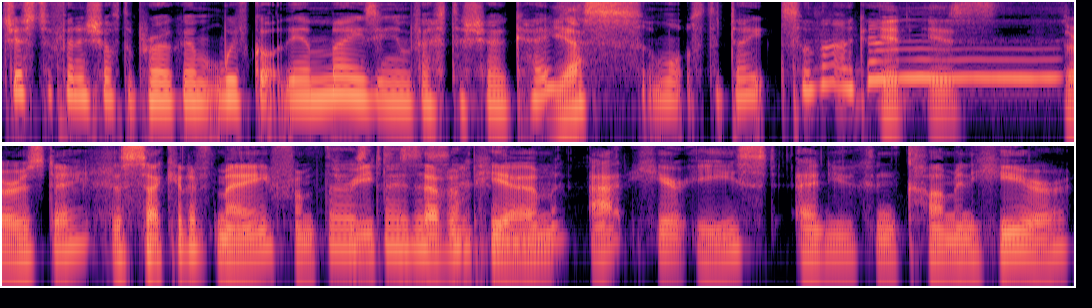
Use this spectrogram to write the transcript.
just to finish off the program, we've got the amazing investor showcase. Yes. And what's the dates of that again? It is Thursday, the second of May, from Thursday, three to seven p.m. at Here East, and you can come and hear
